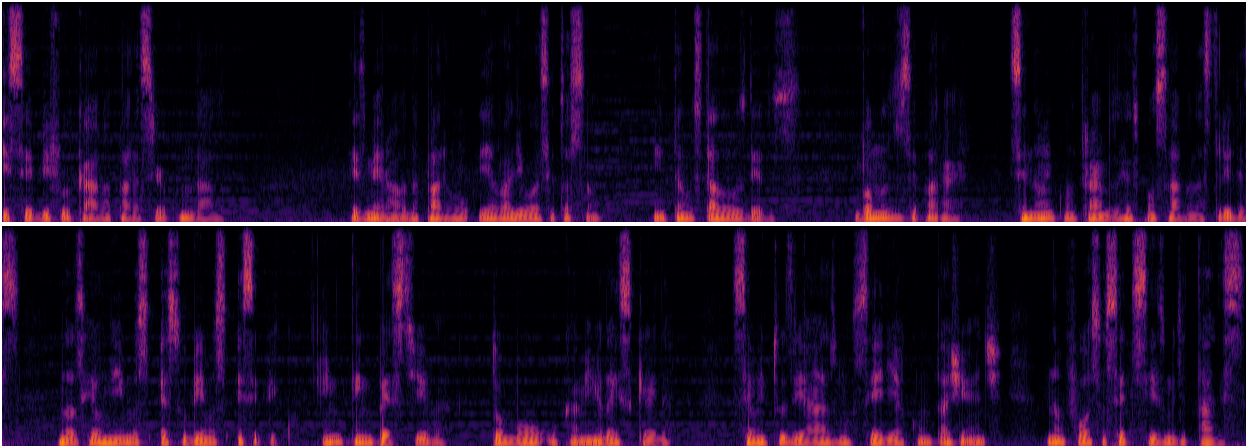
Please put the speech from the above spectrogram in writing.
e se bifurcava para circundá-lo. Esmeralda parou e avaliou a situação. Então estalou os dedos. Vamos nos separar. Se não encontrarmos o responsável nas trilhas, nos reunimos e subimos esse pico. Intempestiva, tomou o caminho da esquerda. Seu entusiasmo seria contagiante, não fosse o ceticismo de Tales,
